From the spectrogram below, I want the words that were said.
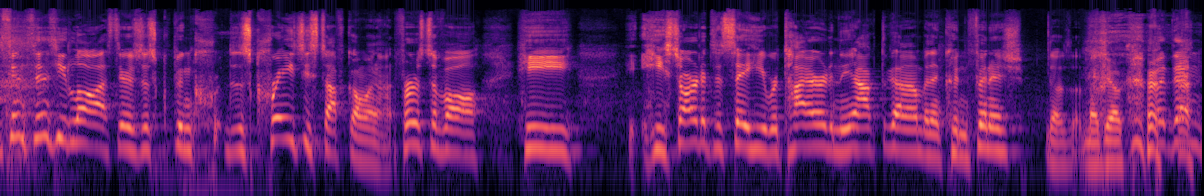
since since he lost, there's this been cr- this crazy stuff going on. First of all, he he started to say he retired in the octagon, but then couldn't finish. That was my joke. But then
